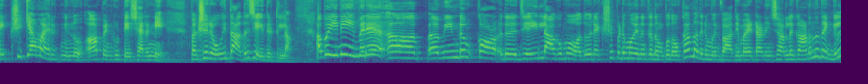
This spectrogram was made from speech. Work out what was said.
രക്ഷിക്കാമായിരുന്നു ആ പെൺകുട്ടിയെ ശരണ്യെ. പക്ഷെ രോഹിത് അത് ചെയ്തിട്ടില്ല. അപ്പോൾ ഇനി ഇവർ വീണ്ടും ജയിലിലാകുമോ അതോ രക്ഷപ്പെടുമോ എന്നൊക്കെ നമുക്ക് നോക്കാം. അതിന് മുൻപ് ആദ്യമായിട്ടാണ് ഈ ചാനൽ കാണുന്നതെങ്കിൽ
